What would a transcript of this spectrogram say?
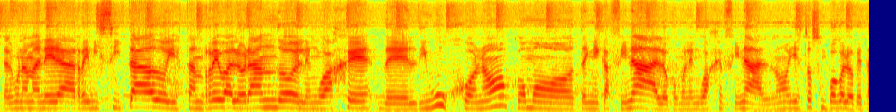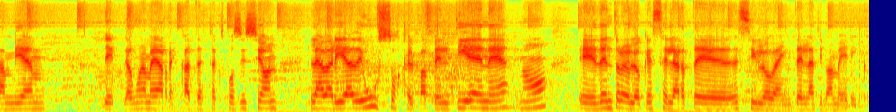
de alguna manera revisitado y están revalorando el lenguaje del dibujo ¿no? como técnica final o como lenguaje final. ¿no? Y esto es un poco lo que también de, alguna manera rescata esta exposición, la variedad de usos que el papel tiene eh, dentro de lo que es el arte del siglo XX en Latinoamérica.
